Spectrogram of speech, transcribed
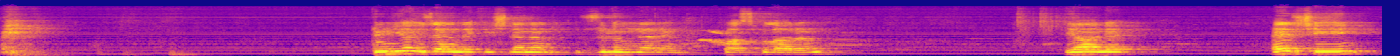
dünya üzerindeki işlenen zulümlerin, baskıların, yani her şeyin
